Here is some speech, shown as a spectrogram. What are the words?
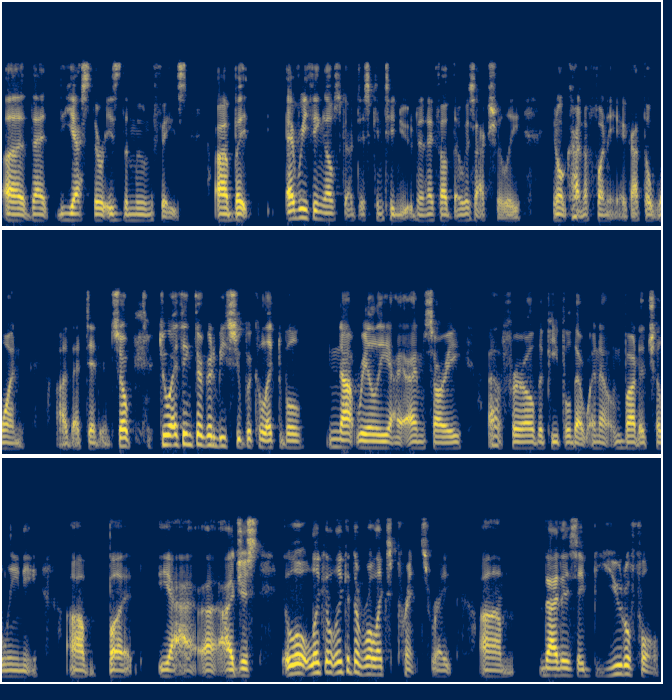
uh, that yes, there is the moon phase, uh, but everything else got discontinued, and I thought that was actually you know kind of funny. I got the one uh, that didn't. So, do I think they're going to be super collectible? Not really. I, I'm sorry uh, for all the people that went out and bought a Cellini, um, but yeah, I just look at look at the Rolex Prince, right? Um, that is a beautiful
